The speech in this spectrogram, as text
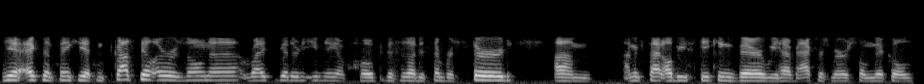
Yeah, excellent. Thank you. It's in Scottsdale, Arizona. Rise Together an Evening of Hope. This is on December 3rd. Um, I'm excited. I'll be speaking there. We have actress Marisol Nichols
